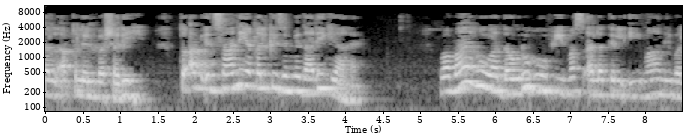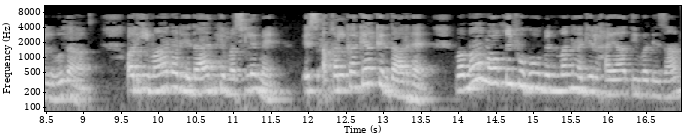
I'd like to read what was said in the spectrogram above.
العقل البشری، تو اب انسانی عقل کی ذمہ داری کیا ہے؟ وما ہوا دور فی مسلط المان والہدا، اور ایمان اور ہدایت کے مسئلے میں اس عقل کا کیا کردار ہے؟ وما موقف ہوں من منهج الحیات و نظام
